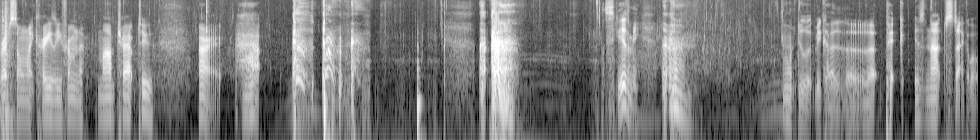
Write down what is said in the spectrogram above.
redstone like crazy from the mob trap, too. Alright. Excuse me. Won't do it because uh, the pick is not stackable.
